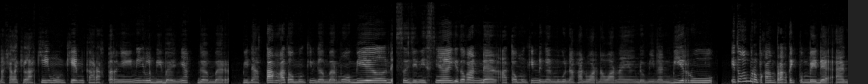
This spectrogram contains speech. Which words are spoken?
anaknya laki-laki, mungkin karakternya ini lebih banyak gambar binatang atau mungkin gambar mobil dan sejenisnya gitu kan dan atau mungkin dengan menggunakan warna-warna yang dominan biru itu kan merupakan praktik pembedaan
